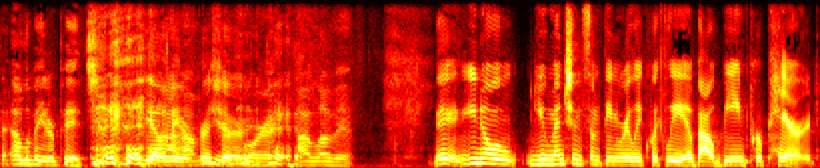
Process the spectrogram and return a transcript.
The elevator pitch. the elevator I'm for here sure for it. I love it. They- you know, you mentioned something really quickly about being prepared.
